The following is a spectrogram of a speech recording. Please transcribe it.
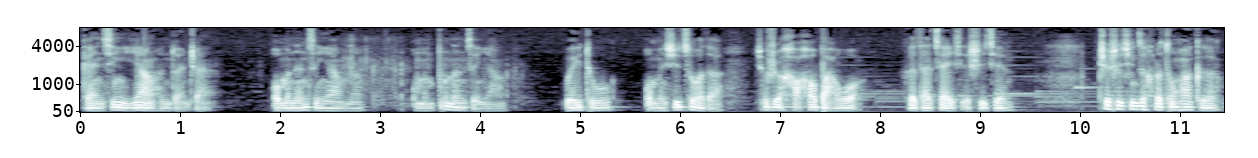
感情一样很短暂。我们能怎样呢？我们不能怎样，唯独我们需做的就是好好把握和他在一起的时间。这是君子号的童话阁，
